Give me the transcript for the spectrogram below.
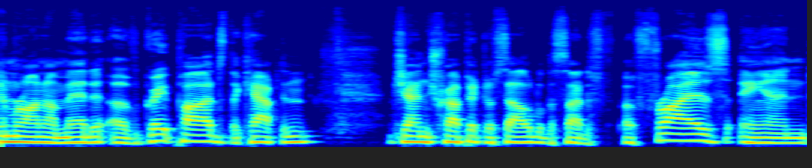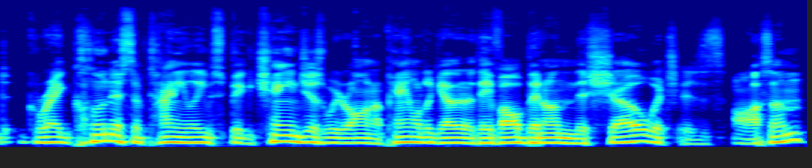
Imran Ahmed of Great Pods, the captain, Jen Trepeck of Salad with a Side of, of, Fries, and Greg Clunis of Tiny Leaps Big Changes. We were all on a panel together. They've all been on this show, which is awesome.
